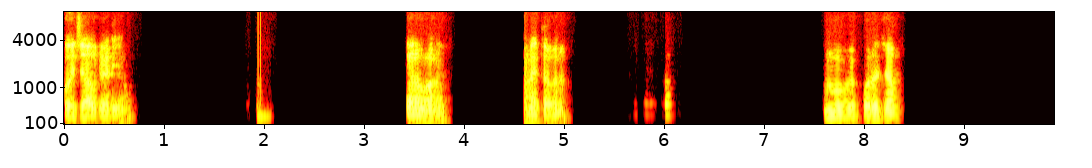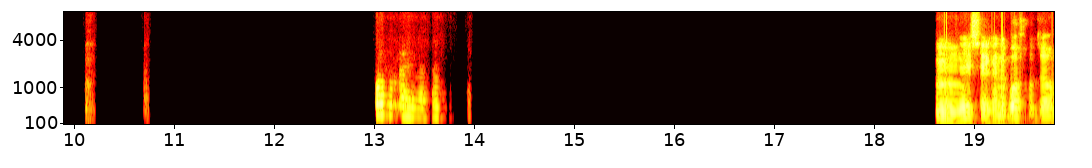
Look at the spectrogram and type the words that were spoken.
কই যাও রেডি হও। কেন মানে? বানাইতে হবে না? মুভি পরে যাও। হুম, এসে এখানে বসো যাও।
